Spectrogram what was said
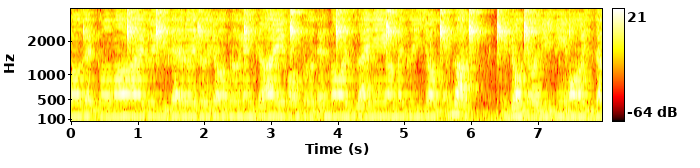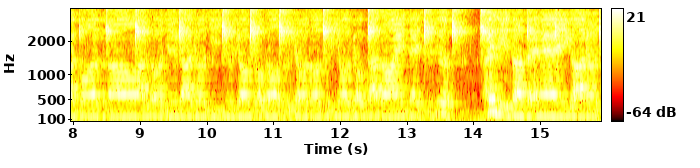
の絶好も愛く異性類空上空限者愛本空天皇一切に四滅以上見学一生教師新法一作公悪道悪道中華上地修上共同不共同追用消化道愛世主退治させねいが領中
